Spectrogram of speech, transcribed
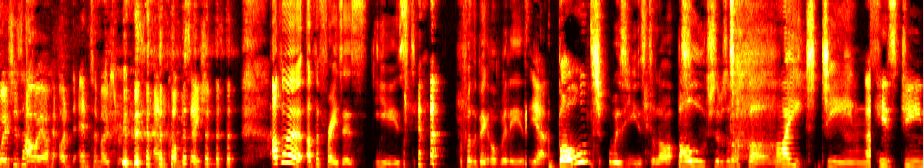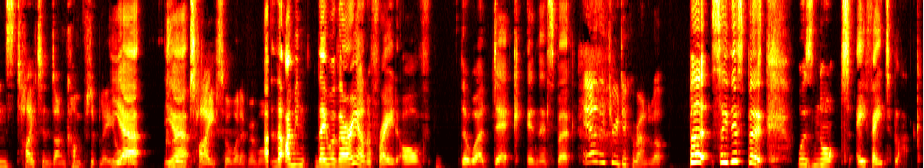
Which is how I enter most rooms and conversations. other other phrases used for the big old willies. Yeah. Bulge was used a lot. Bulge. There was a lot of bulge. Tight jeans. Uh, his jeans tightened uncomfortably. Or yeah, Grew yeah. tight or whatever it was. Uh, I mean, they were very unafraid of the word dick in this book. yeah, they threw dick around a lot. But so this book was not a fade to black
